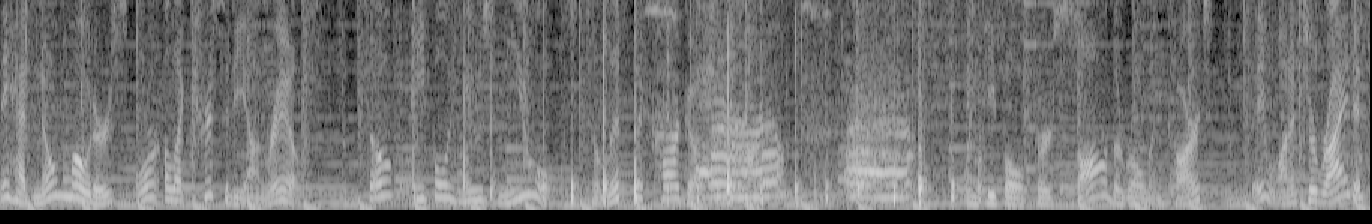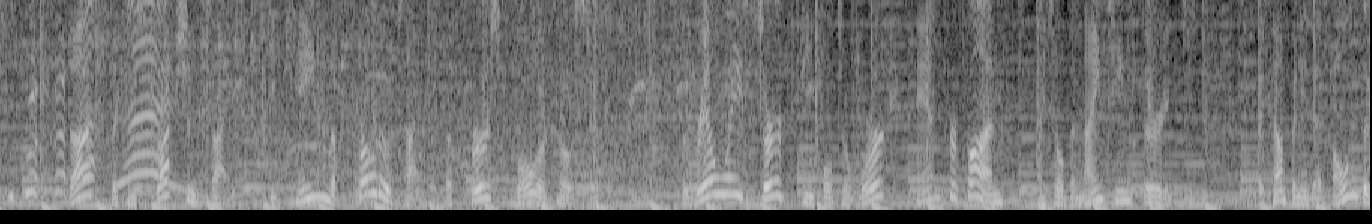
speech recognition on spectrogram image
they had no motors or electricity on rails, so people used mules to lift the cargo to the top. When people first saw the rolling cart, they wanted to ride it. Thus, the construction site became the prototype of the first roller coaster. The railway served people to work and for fun until the 1930s. The company that owned the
